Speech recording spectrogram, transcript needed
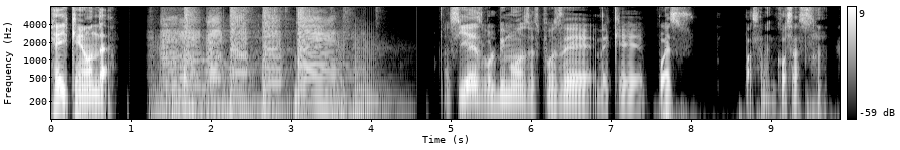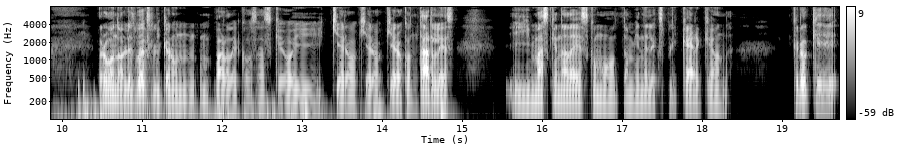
Hey, ¿qué onda? Así es, volvimos después de, de que, pues, pasaran cosas. Pero bueno, les voy a explicar un, un, par de cosas que hoy quiero, quiero, quiero contarles. Y más que nada es como también el explicar qué onda. Creo que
